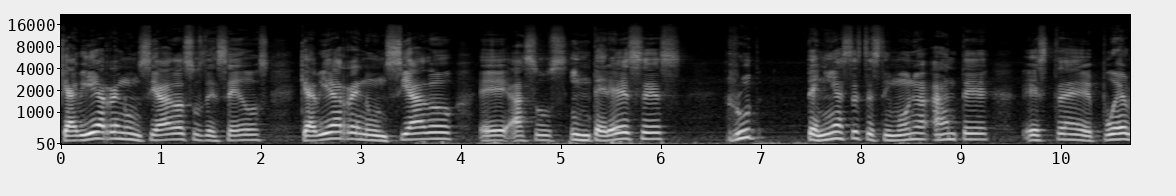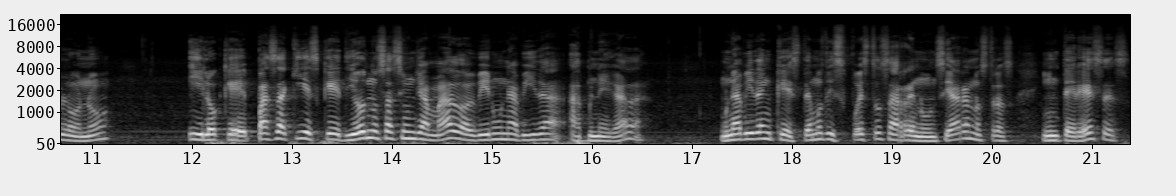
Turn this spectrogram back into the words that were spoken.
que había renunciado a sus deseos, que había renunciado eh, a sus intereses. Ruth tenía este testimonio ante este pueblo, ¿no? Y lo que pasa aquí es que Dios nos hace un llamado a vivir una vida abnegada, una vida en que estemos dispuestos a renunciar a nuestros intereses,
